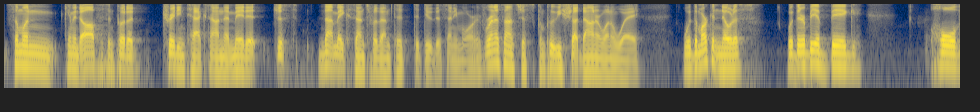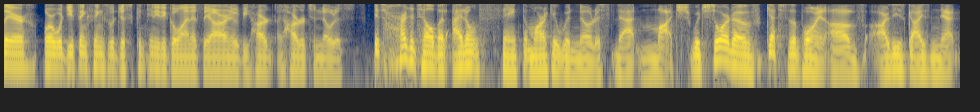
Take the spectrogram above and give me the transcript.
someone came into office and put a trading tax on that made it just not make sense for them to, to do this anymore. If Renaissance just completely shut down or went away, would the market notice? Would there be a big hole there, or would you think things would just continue to go on as they are, and it would be hard harder to notice? It's hard to tell, but I don't think the market would notice that much, which sort of gets to the point of are these guys net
